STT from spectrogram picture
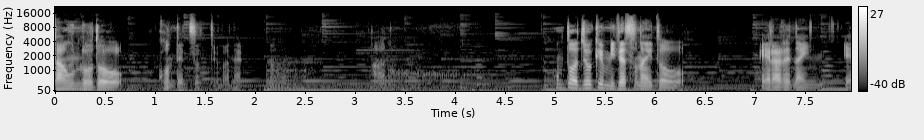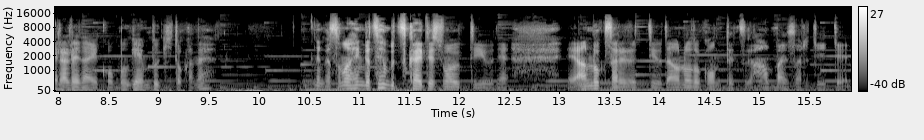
ダウンロードコンテンツっていうかね、うん。あの、本当は条件満たさないと得られない、得られないこう無限武器とかね。なんかその辺が全部使えてしまうっていうね、えアンロックされるっていうダウンロードコンテンツが販売されていて。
